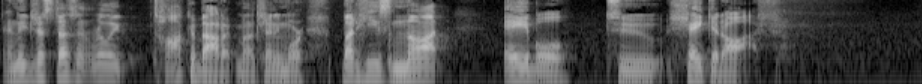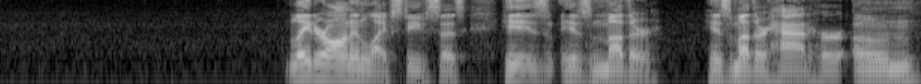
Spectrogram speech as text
And he just doesn't really talk about it much anymore, but he's not able to shake it off. later on in life, Steve says his his mother his mother had her own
